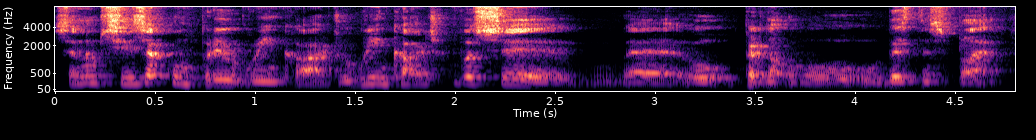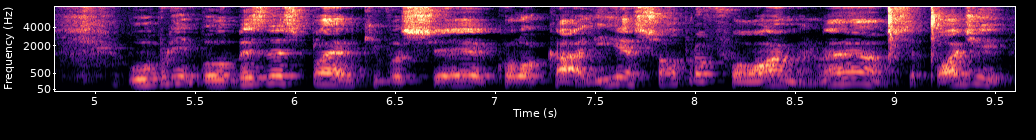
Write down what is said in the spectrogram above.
você não precisa cumprir o green card. O green card que você, é, o, perdão, o, o, business plan. O, o business plan que você colocar ali é só pro forma. Não, você pode,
